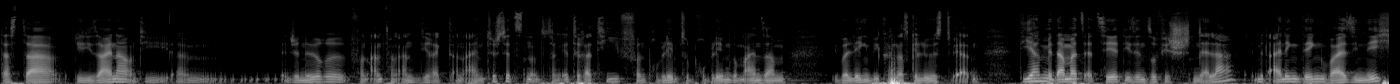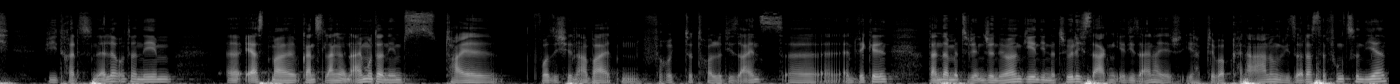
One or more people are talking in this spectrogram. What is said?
dass da die Designer und die ähm, Ingenieure von Anfang an direkt an einem Tisch sitzen und sozusagen iterativ von Problem zu Problem gemeinsam überlegen, wie kann das gelöst werden. Die haben mir damals erzählt, die sind so viel schneller mit einigen Dingen, weil sie nicht wie traditionelle Unternehmen äh, erstmal ganz lange in einem Unternehmensteil vor sich hinarbeiten, verrückte, tolle Designs äh, entwickeln, dann damit zu den Ingenieuren gehen, die natürlich sagen, ihr Designer, ihr, ihr habt ja überhaupt keine Ahnung, wie soll das denn funktionieren?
